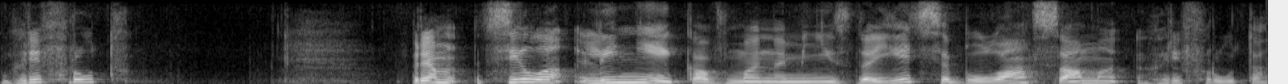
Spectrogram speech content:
Гріфрут. Прям ціла лінійка в мене, мені здається, була саме гріфрута.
